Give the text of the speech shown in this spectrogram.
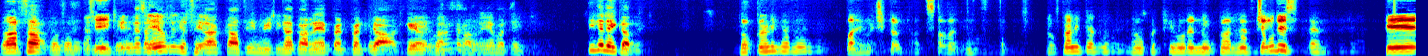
ਬਰਾੜ ਸਾਹਿਬ ਠੀਕ ਹੈ। ਜਿੱਥੇ ਆ ਕਾਫੀ ਮੀਟਿੰਗਾਂ ਕਰ ਰਹੇ ਆ ਪਿੰਡ ਪਿੰਡ ਜਾ ਕੇ ਗੱਲ ਕਰ ਰਹੇ ਆ ਬੱਚੇ। ਕਿਹਦੇ ਲਈ ਕਰ ਰਹੇ? ਲੋਕਾਂ ਨੇ ਕਰਨਾ ਵਾਹਿਗੁਰੂ ਜੀ ਕਾ ਖਾਲਸਾ ਲੋਕਾਂ ਨੇ ਕਰਨਾ ਲੋਕ ਇਕੱਠੇ ਹੋ ਰਹੇ ਲੋਕਾਂ ਲੋਕ ਚਾਹੁੰਦੇ ਕਿ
